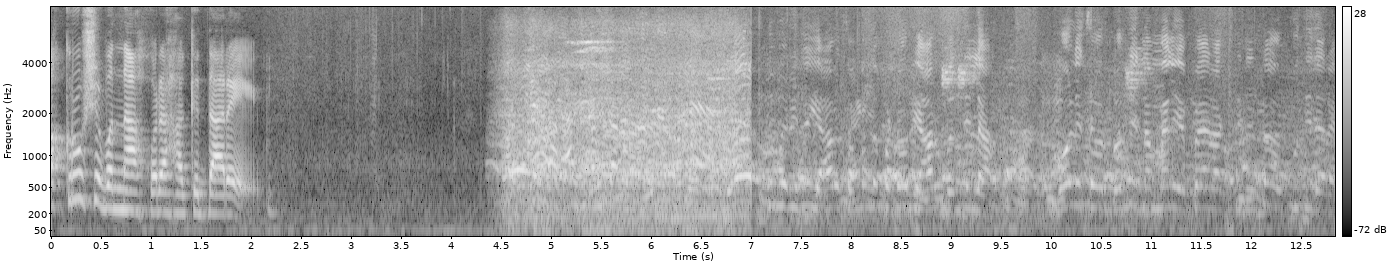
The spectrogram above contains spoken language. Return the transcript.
ಆಕ್ರೋಶವನ್ನ ಹೊರಹಾಕಿದ್ದಾರೆ. ಯಾರು ಬಂದಿಲ್ಲ. ಪೊಲೀಸ್ ಅವರು ಬಂದು ನಮ್ಮ ಮೇಲೆ ಎಫ್ ಐ ಆರ್ ಹಾಕ್ತೀನಿ ಅಂತ ಅವ್ರು ಕೂತಿದ್ದಾರೆ.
